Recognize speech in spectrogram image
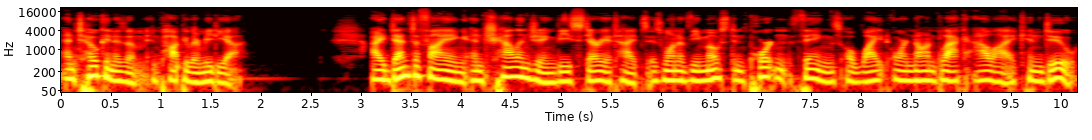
and tokenism in popular media. Identifying and challenging these stereotypes is one of the most important things a white or non black ally can do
